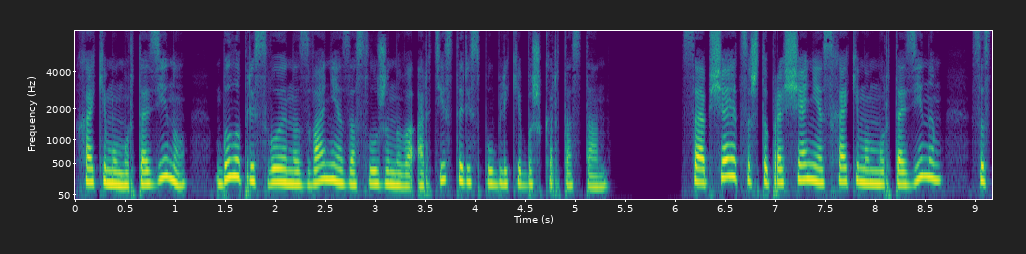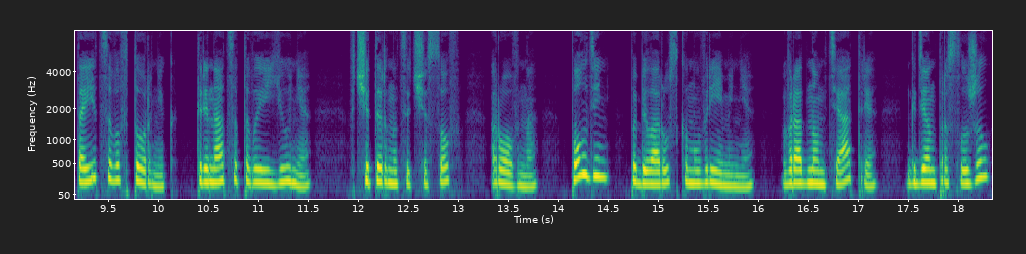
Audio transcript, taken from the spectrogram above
Хакиму Муртазину было присвоено звание заслуженного артиста Республики Башкортостан. Сообщается, что прощание с Хакимом Муртазиным состоится во вторник, 13 июня, в 14 часов, ровно, полдень по белорусскому времени, в родном театре, где он прослужил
